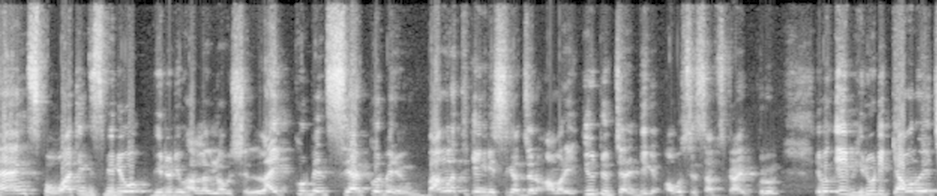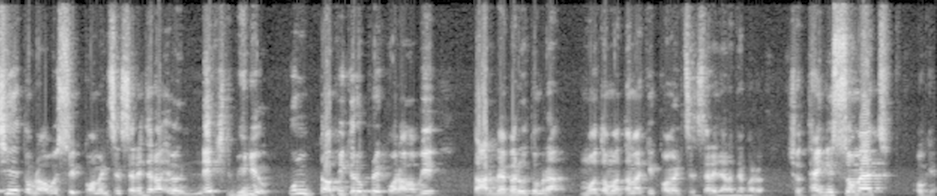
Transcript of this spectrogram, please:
thanks for watching this video ভিডিওটি ভালো লাগলে অবশ্যই লাইক করবেন শেয়ার করবেন এবং বাংলা থেকে ইংরেজি শেখার জন্য আমার এই ইউটিউব চ্যানেলটিকে অবশ্যই সাবস্ক্রাইব করুন। এবং এই ভিডিওটি কেমন হয়েছে তোমরা অবশ্যই কমেন্ট সেকশনে জানাও এবং নেক্সট ভিডিও কোন টপিকের উপরে করা হবে তার ব্যাপারেও তোমরা মতামত আমাকে কমেন্ট সেকশনে জানাতে পারো। So thank you so much okay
